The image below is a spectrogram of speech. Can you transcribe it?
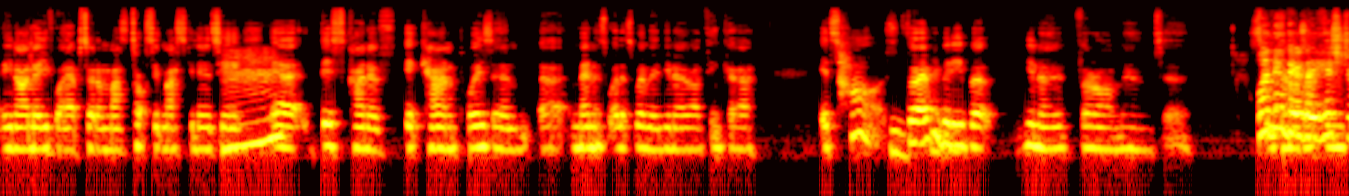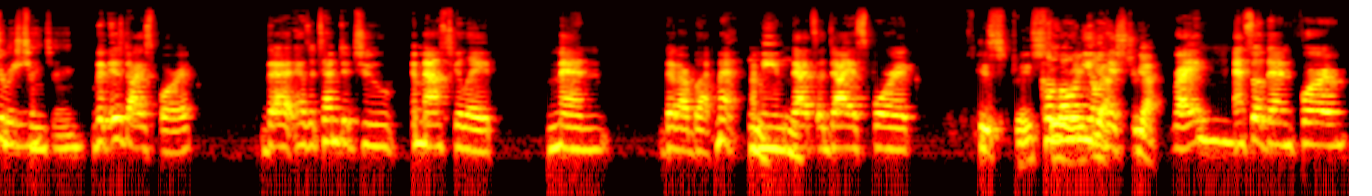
you know. I know you've got an episode on mas- toxic masculinity. Mhm. Yeah, this kind of it can poison uh, men as well as women. You know, I think uh, it's hard Mm. for everybody, but you know, for our men to. Well, I think out there's a about things, and history- it's changing. That is diasporic, that has attempted to emasculate men that are black men. I Mm, mean, that's a diasporic history, colonial yeah, history, Yeah. right? Mm. And so then for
